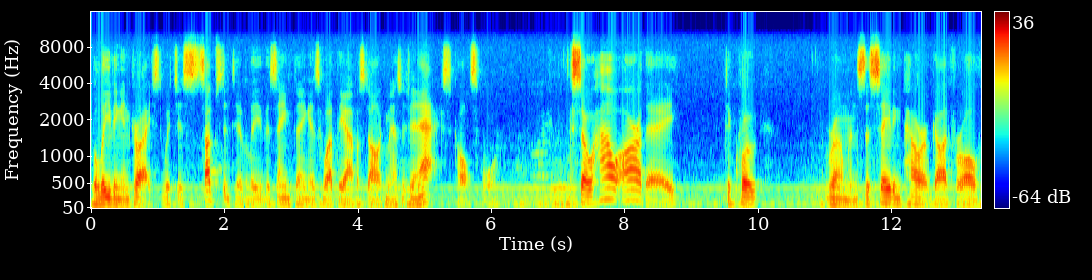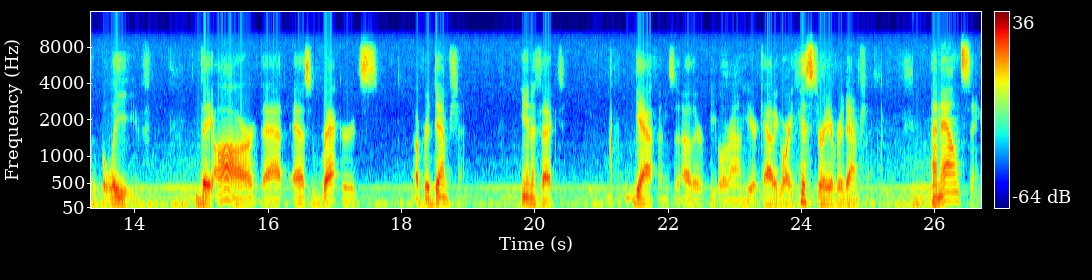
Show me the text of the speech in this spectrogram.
believing in Christ, which is substantively the same thing as what the apostolic message in Acts calls for. So, how are they, to quote Romans, the saving power of God for all who believe, they are that as records of redemption. In effect, Gaffin's and other people around here category history of redemption, announcing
